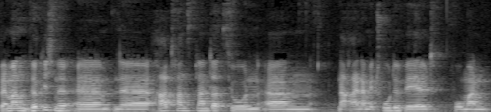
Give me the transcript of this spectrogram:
Wenn man wirklich eine, äh, eine Haartransplantation ähm, nach einer Methode wählt, wo man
